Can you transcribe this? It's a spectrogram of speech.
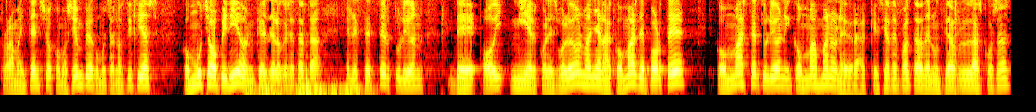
Programa intenso, como siempre, con muchas noticias, con mucha opinión, que es de lo que se trata en este tertulión de hoy miércoles. Volvemos mañana con más deporte, con más tertulión y con más mano negra. Que si hace falta denunciar las cosas,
